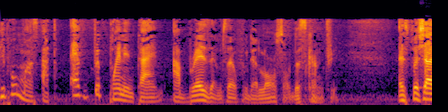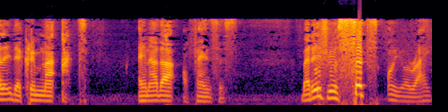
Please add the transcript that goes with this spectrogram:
people must at every point in time abreast themselves with the laws of this country especially the criminal act and other offenses but if you sit on your right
